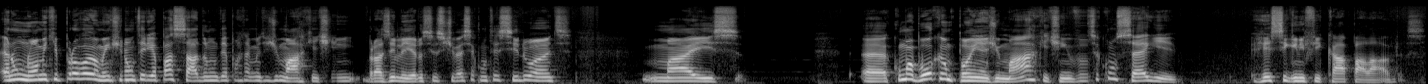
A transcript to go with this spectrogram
era um nome que provavelmente não teria passado no departamento de marketing brasileiro se isso tivesse acontecido antes. Mas é, com uma boa campanha de marketing, você consegue ressignificar palavras.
